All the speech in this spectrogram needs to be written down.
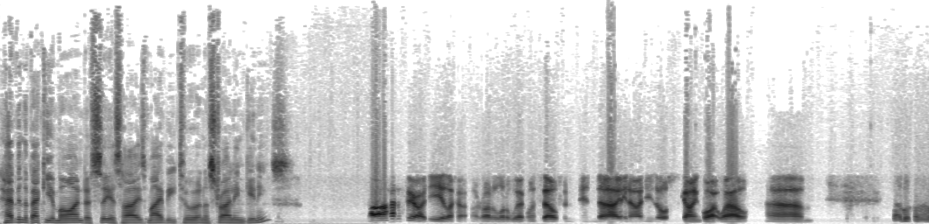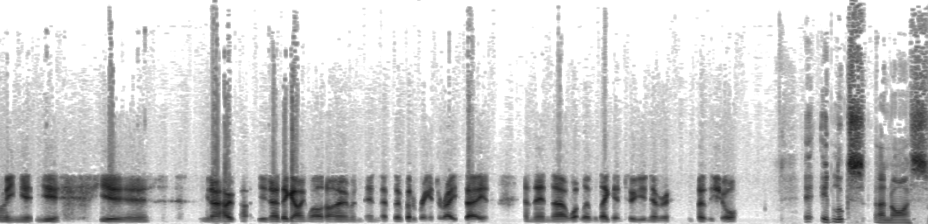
have in the back of your mind a CS Hayes maybe to an Australian Guineas? Uh, I had a fair idea. Like I, I write a lot of work myself, and, and uh, you know I knew the horse was going quite well. Um, look, I mean, you, you, you, you know, hope you know they're going well at home, and, and they've got to bring it to race day, and and then uh, what level they get to, you're never completely sure. It, it looks a nice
